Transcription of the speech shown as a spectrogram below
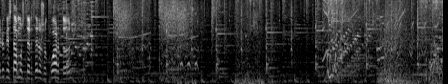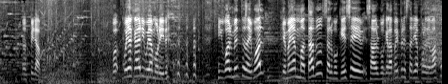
Creo que estamos terceros o cuartos Nos piramos Voy a caer y voy a morir Igualmente da igual que me hayan matado Salvo que ese salvo que la Piper estaría por debajo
